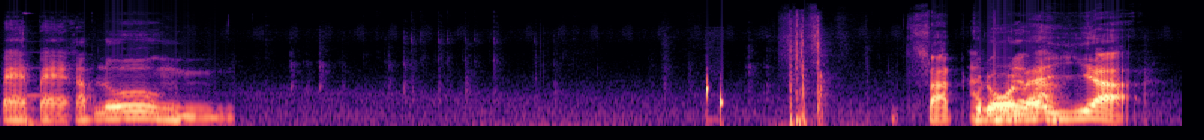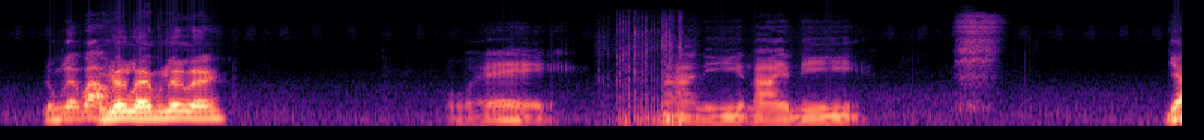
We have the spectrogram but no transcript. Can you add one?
แปดแปดครับลุง สัตว์กูโดนแล้วเหี้ยลุงเลือกเปล่ามึงเลือกเลยมึงเลือกเลย นี้ลายนี้ ย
